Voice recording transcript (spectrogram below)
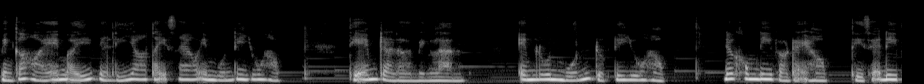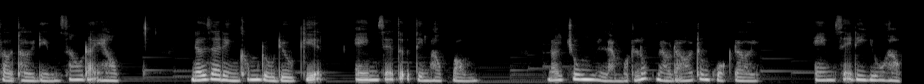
Mình có hỏi em ấy về lý do tại sao em muốn đi du học thì em trả lời mình là em luôn muốn được đi du học. Nếu không đi vào đại học thì sẽ đi vào thời điểm sau đại học. Nếu gia đình không đủ điều kiện, em sẽ tự tìm học bổng. Nói chung là một lúc nào đó trong cuộc đời, em sẽ đi du học.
